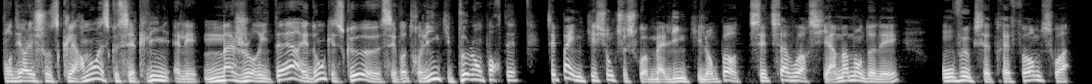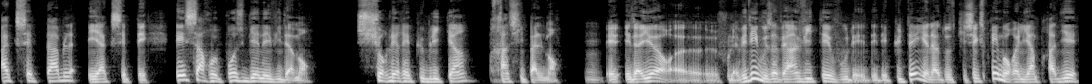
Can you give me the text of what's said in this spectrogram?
pour dire les choses clairement? Est-ce que cette ligne, elle est majoritaire? Et donc est-ce que euh, c'est votre ligne qui peut l'emporter? C'est pas une question que ce soit ma ligne qui l'emporte, c'est de savoir si à un moment donné, on veut que cette réforme soit acceptable et acceptée. Et ça repose bien évidemment sur les républicains principalement. Mm. Et, et d'ailleurs, euh, je vous l'avez dit, vous avez invité, vous, des, des députés, il y en a d'autres qui s'expriment. Aurélien Pradier,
